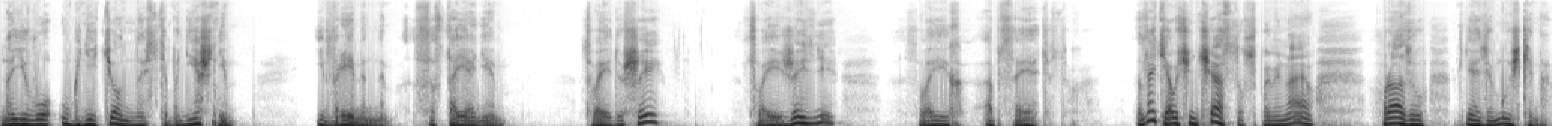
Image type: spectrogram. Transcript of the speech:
на его угнетенность внешним и временным состоянием своей души, своей жизни, своих обстоятельств. Знаете, я очень часто вспоминаю фразу князя Мышкина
